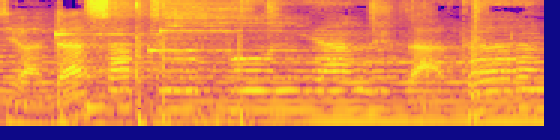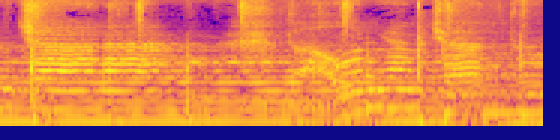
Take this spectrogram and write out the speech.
Tiada satu pun yang tak terencana. Daun yang jatuh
